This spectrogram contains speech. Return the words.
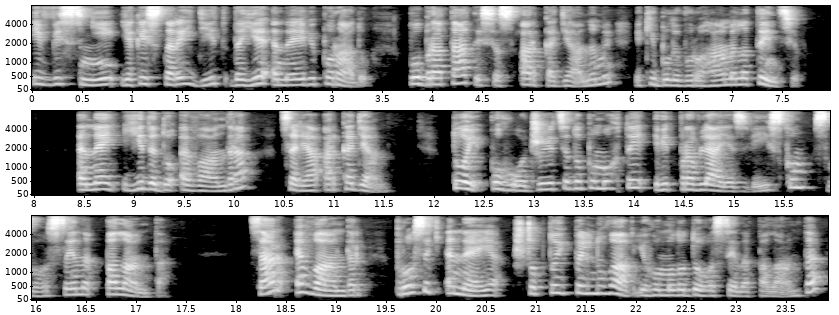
і в вісні якийсь старий дід дає Енеєві пораду побрататися з аркадянами, які були ворогами латинців. Еней їде до Евандра, царя Аркадян. Той погоджується допомогти і відправляє з військом свого сина Паланта. Цар Евандр просить Енея, щоб той пильнував його молодого сина Паланта,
